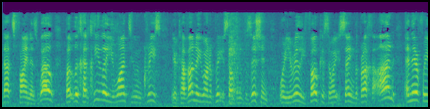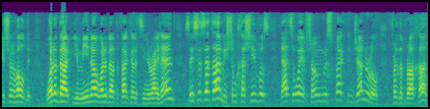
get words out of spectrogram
that's fine as well. But lechatchila, you want to increase your kavana, you want to put yourself in a position where you're really focused on what you're saying the bracha on, and therefore you should hold it. What about yamina? What about the fact that it's in your right hand? So he says, mishum chashivus. That's a way of showing respect in general for the bracha.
